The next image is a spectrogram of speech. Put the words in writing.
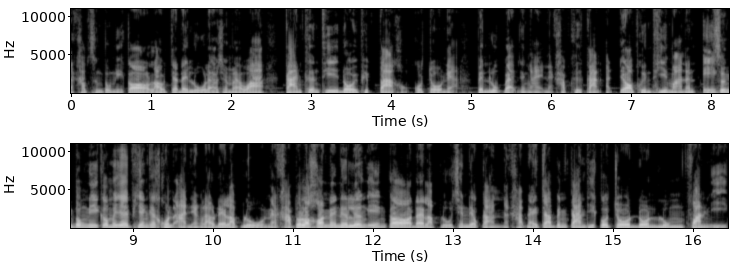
นะครับซึ่งตรงนี้ก็เราจะได้รู้แล้วใช่ไหมว่า การเคลื่อนที่โดยพริบตาของโกโจเนี่ย เป็นรูปแบบยังไงนะครับคือการอัดย่อพื้นที่มานั่นเอง ซึ่งตรงนี้ก็ไม่ใช่เพียงแค่คนอ่านอย่างเราได้รับรู้นะครับตัวละครในเนื้อเรื่องเองก็ได้รับรู้เช่นเดียวกันนะครับไหนจะเป็นการที่โกโจโดนลุมฟันอีก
